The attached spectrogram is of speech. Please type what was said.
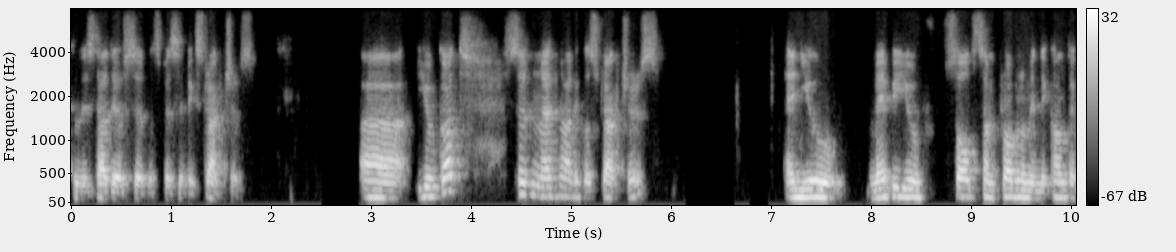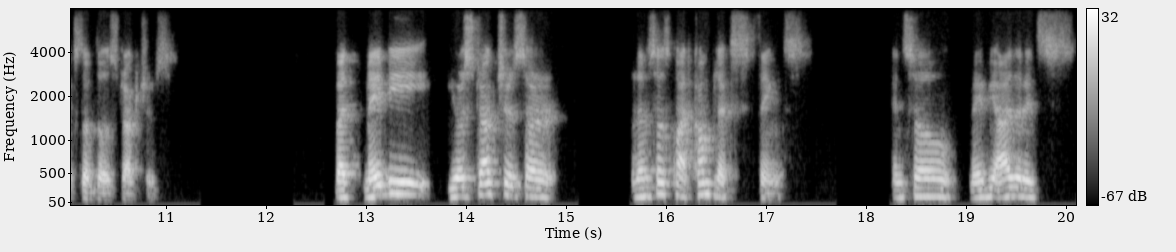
to the study of certain specific structures uh, you've got certain mathematical structures and you maybe you've solved some problem in the context of those structures. But maybe your structures are themselves quite complex things. And so maybe either it's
